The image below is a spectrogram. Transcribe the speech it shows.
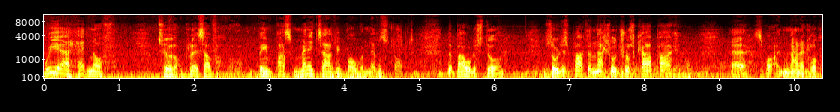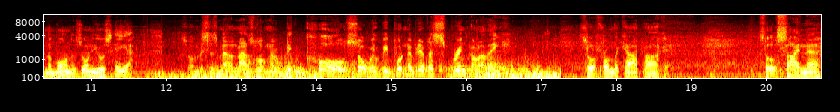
We are heading off to a place I've been past many times before but never stopped, the Bowder Stone. So we just parked at the National Trust car park. Uh, it's about 9 o'clock in the morning, there's only us here. So Mrs. Metalman's looking a bit cold, so we'll be putting a bit of a sprint on, I think. So from the car park, there's a little sign there,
